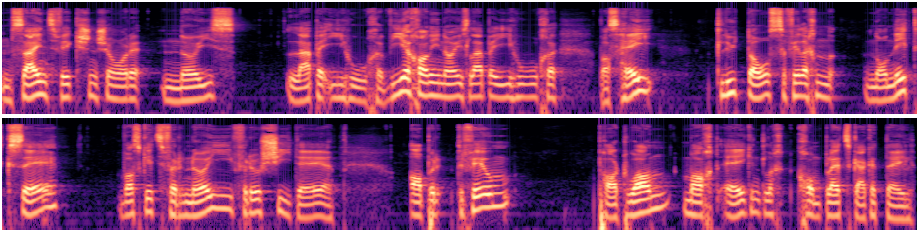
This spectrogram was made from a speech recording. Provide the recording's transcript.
im Science-Fiction-Genre neues Leben einhauchen. Wie kann ich neues Leben einhauchen? Was haben die Leute da draussen vielleicht noch nicht gesehen? Was gibt es für neue, frische Ideen? Aber der Film Part 1 macht eigentlich komplett das Gegenteil.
